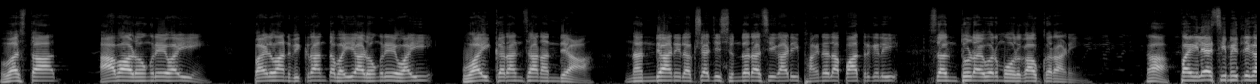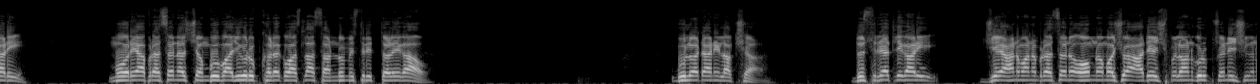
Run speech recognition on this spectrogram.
वस्ताद आबा डोंगरे वाई. पैलवान विक्रांत भैया डोंगरे वाई वाईकरांचा नंद्या. नंद्या आणि लक्षाची सुंदर अशी गाडी फायनलला पात्र केली. संतू ड्रायव्हर मोरगावकरांनी. हा पहिल्या सीमेतली गाडी. मोर्या प्रसन्न शंभू बाजी ग्रुप खडक वाचला सांडू मिस्त्री तळेगाव. बुलट आणि लक्ष. दुसऱ्यातली गाडी जय हनुमान प्रसन्न ओम नम शिवाय आदेश पेलवान ग्रुप शनी शिंगणा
